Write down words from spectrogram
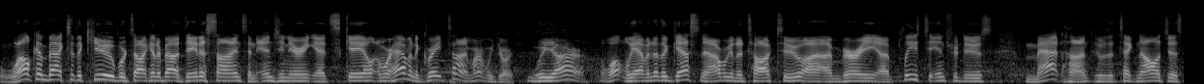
Welcome back to theCUBE. We're talking about data science and engineering at scale, and we're having a great time, aren't we, George? We are. Well, we have another guest now we're going to talk to. I'm very uh, pleased to introduce Matt Hunt, who's a technologist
